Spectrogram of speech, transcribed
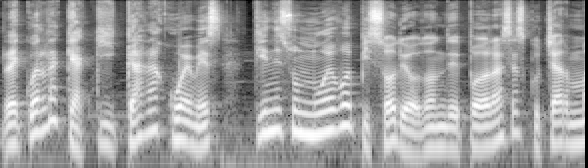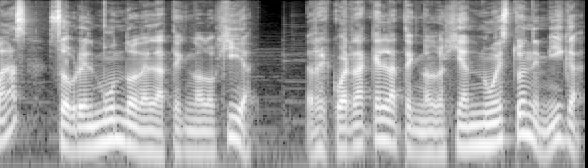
Recuerda que aquí cada jueves tienes un nuevo episodio donde podrás escuchar más sobre el mundo de la tecnología. Recuerda que la tecnología no es tu enemiga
